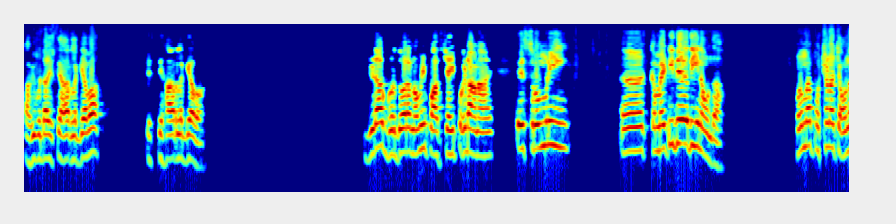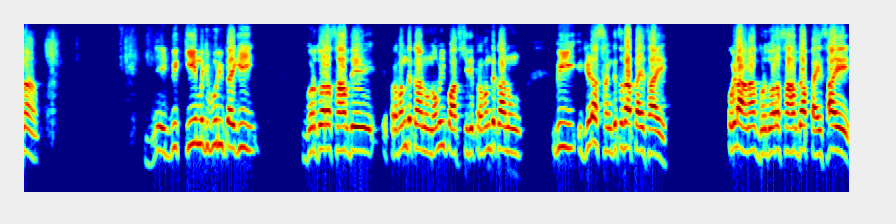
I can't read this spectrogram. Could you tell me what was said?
ਕਾਫੀ ਵੱਡਾ ਇਸ਼ਤਿਹਾਰ ਲੱਗਿਆ ਵਾ। ਇਸ਼ਤਿਹਾਰ ਲੱਗਿਆ ਵਾ। ਜਿਹੜਾ ਗੁਰਦੁਆਰਾ ਨੌਵੀਂ ਪਾਤਸ਼ਾਹੀ ਪਗੜਾਣਾ ਹੈ, ਇਹ ਸ਼੍ਰੋਮਣੀ ਕਮੇਟੀ ਦੇ ਅਧੀਨ ਆਉਂਦਾ। ਹੁਣ ਮੈਂ ਪੁੱਛਣਾ ਚਾਹੁੰਦਾ ਵੀ ਕੀ ਮਜਬੂਰੀ ਪੈ ਗਈ ਗੁਰਦੁਆਰਾ ਸਾਹਿਬ ਦੇ ਪ੍ਰਬੰਧਕਾਂ ਨੂੰ, ਨੌਵੀਂ ਪਾਤਸ਼ਾਹੀ ਦੇ ਪ੍ਰਬੰਧਕਾਂ ਨੂੰ ਵੀ ਜਿਹੜਾ ਸੰਗਤ ਦਾ ਪੈਸਾ ਏ ਪਗੜਾਣਾ ਗੁਰਦੁਆਰਾ ਸਾਹਿਬ ਦਾ ਪੈਸਾ ਏ,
